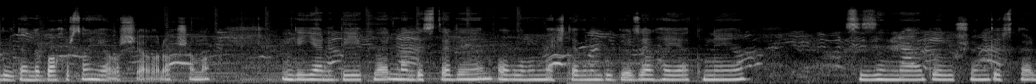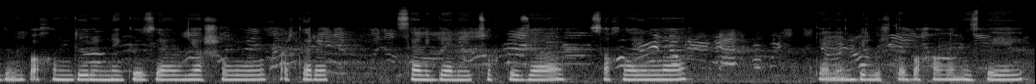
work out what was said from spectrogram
birdən də baxırsan yağış yağır axşama. İndi yəni deyiblər, mən də istədim oğlumun məktəbinin bu gözəl həyətini sizinlə bölüşüm, göstərdim. Baxın, görün nə gözəl, yaşıllıq, hər tərəf səliqəli, çox gözəl saxlayırlar. Gəlin birlikdə baxalım, izləyək.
